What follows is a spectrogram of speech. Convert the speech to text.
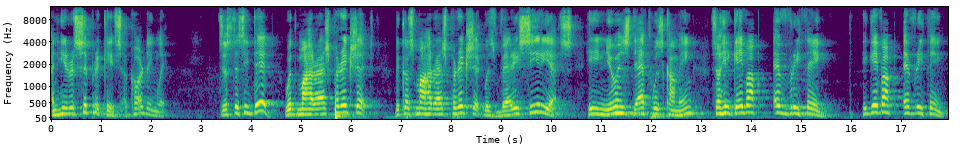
and he reciprocates accordingly. Just as he did with Maharaj Parikshit because Maharaj Parikshit was very serious. He knew his death was coming so he gave up everything. He gave up everything.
